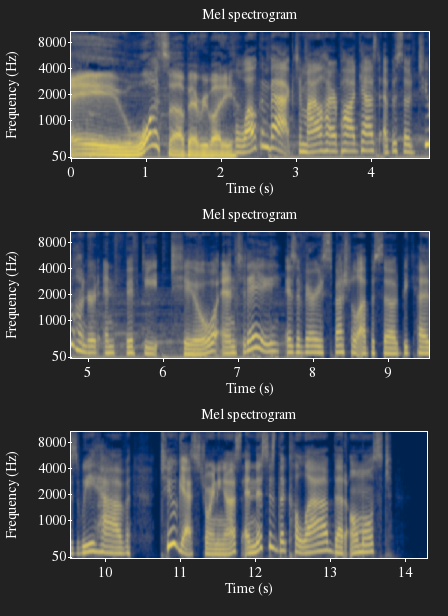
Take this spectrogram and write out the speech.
Hey, what's up, everybody? Welcome back to Mile Higher Podcast, episode 252. And today is a very special episode because we have two guests joining us. And this is the collab that almost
